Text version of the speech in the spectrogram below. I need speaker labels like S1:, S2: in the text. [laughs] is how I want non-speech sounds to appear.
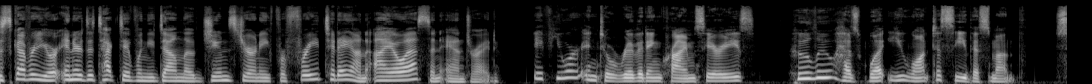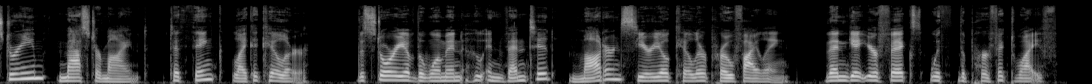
S1: Discover your inner detective when you download June's Journey for free today on iOS and Android.
S2: If you're into riveting crime series, Hulu has what you want to see this month. Stream Mastermind to think like a killer. The story of the woman who invented modern serial killer profiling. Then get your fix with The Perfect Wife,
